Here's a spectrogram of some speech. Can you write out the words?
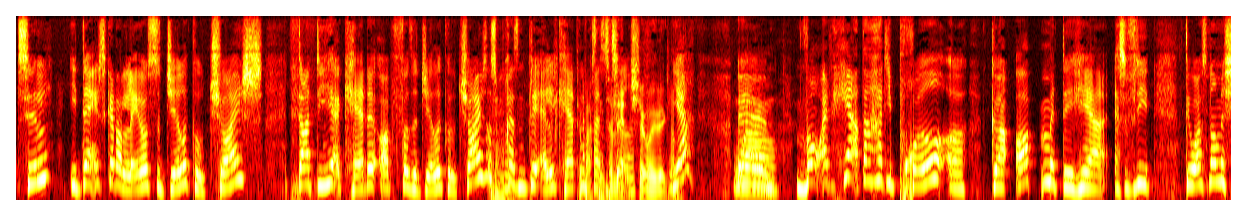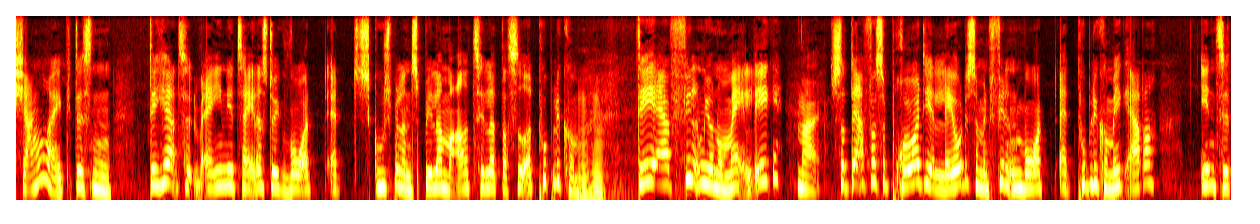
til. I dag skal der laves The Jellicle Choice. Der er de her katte op for The Jellicle Choice, og så mm-hmm. bliver alle kattene Det er bare sådan et præsenteret. i virkeligheden. Ja, Wow. Øh, hvor at her, der har de prøvet at gøre op med det her. Altså, fordi det er jo også noget med genre, ikke? Det er sådan, det her er egentlig et teaterstykke, hvor at, at skuespilleren spiller meget til, at der sidder et publikum. Mm-hmm. Det er film jo normalt ikke. Nej. Så derfor så prøver de at lave det som en film, hvor at publikum ikke er der indtil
